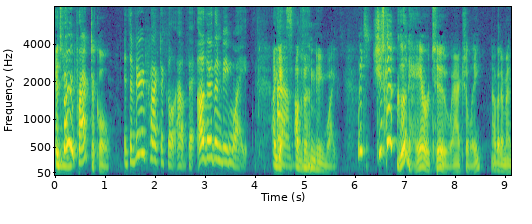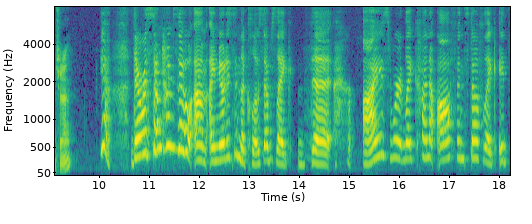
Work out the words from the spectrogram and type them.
it's very practical. it's a very practical outfit, other than being white. Uh, yes, Um, other than being white. Which She's got good hair too, actually. Now that I mention it. There was sometimes though, um, I noticed in the close ups like the her eyes were like kinda off and stuff. Like it's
